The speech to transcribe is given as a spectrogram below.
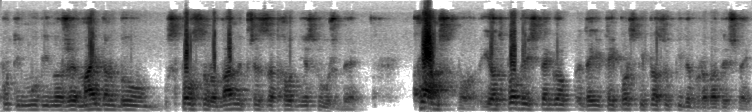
Putin mówi, no, że Majdan był sponsorowany przez zachodnie służby. Kłamstwo. I odpowiedź tego, tej, tej polskiej placówki dyplomatycznej.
